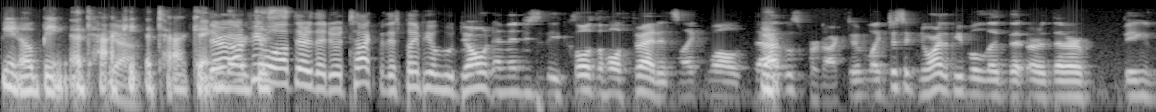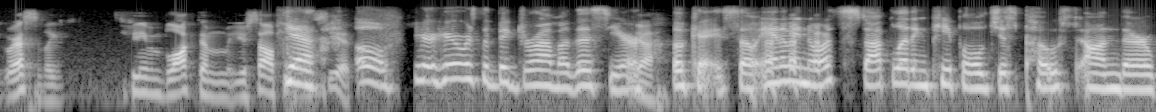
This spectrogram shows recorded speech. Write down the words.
you know, being attacking, attacking. there they're are people just, out there that do attack, but there's plenty of people who don't, and then just they close the whole thread. It's like, well, that Yeah. was productive. Like, just ignore the people that, that are that are being aggressive. Like, you can even block them yourself. you Yeah. Oh, here, here was the big drama this year. Yeah. Okay, so Anime North stopped letting people just post on their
